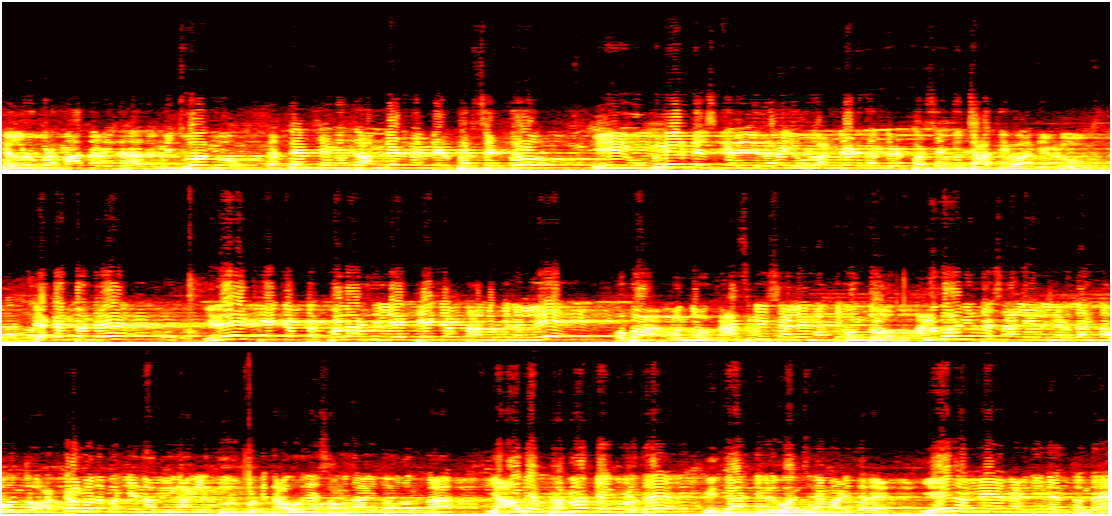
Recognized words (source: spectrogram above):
ಎಲ್ಲರೂ ಕೂಡ ಮಾತಾಡಿದ್ರೆ ಅದ್ರ ನಿಜವಾಗ್ಲೂ ಸತ್ಯಾಂಶ ಏನಂತ ಹಂಡ್ರೆಡ್ ಹಂಡ್ರೆಡ್ ಪರ್ಸೆಂಟ್ ಈ ಉಪನಿರ್ದೇಶಕರು ಏನಿದ್ದಾರೆ ಇವರು ಹಂಡ್ರೆಡ್ ಹಂಡ್ರೆಡ್ ಪರ್ಸೆಂಟ್ ಜಾತಿವಾದಿಗಳು. ಯಾಕಂತಂದ್ರೆ ಇದೇ ಕೆಜಿಎಫ್ ಕೋಲಾರ ಜಿಲ್ಲೆ ಕೆಜಿಎಫ್ ತಾಲೂಕಿನಲ್ಲಿ ಒಬ್ಬ ಒಂದು ಖಾಸಗಿ ಶಾಲೆ ಮತ್ತೆ ಒಂದು ಅನುದಾನಿತ ಶಾಲೆಯಲ್ಲಿ ನಡೆದಂತ ಒಂದು ಅಕ್ರಮದ ಬಗ್ಗೆ ನಾವು ಈಗಾಗಲೇ ದೂರು ಕೊಟ್ಟಿದ್ದು ಅವ್ರದೇ ಸಮುದಾಯದವರು ಅಂತ ಯಾವುದೇ ಕ್ರಮ ಕೈಗೊಳ್ಳದೆ ವಿದ್ಯಾರ್ಥಿಗಳಿಗೆ ವಂಚನೆ ಮಾಡಿದ್ದಾರೆ. ಏನು ಅನ್ಯಾಯ ನಡೆದಿದೆ ಅಂತಂದ್ರೆ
